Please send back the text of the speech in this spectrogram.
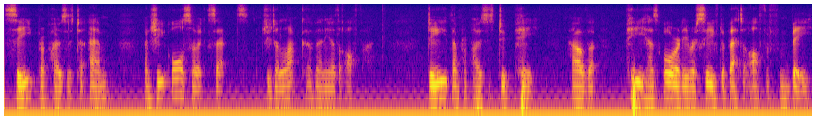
C proposes to M, and she also accepts, due to lack of any other offer. D then proposes to P, however, P has already received a better offer from B,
